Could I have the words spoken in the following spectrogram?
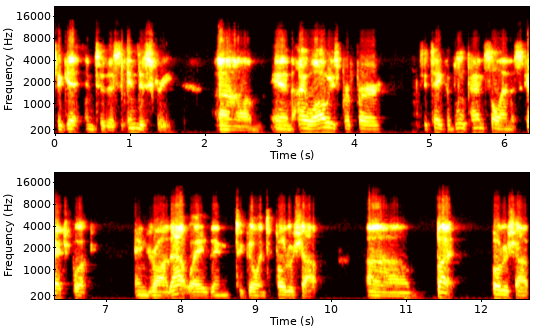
to get into this industry. Um, and I will always prefer to take a blue pencil and a sketchbook and draw that way than to go into Photoshop. Um, but Photoshop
